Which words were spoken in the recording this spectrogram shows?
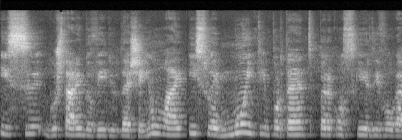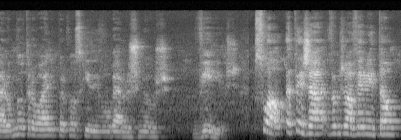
e se gostarem do vídeo deixem um like. Isso é muito importante para conseguir divulgar o meu trabalho para conseguir divulgar os meus vídeos. Pessoal, até já, vamos lá ver então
